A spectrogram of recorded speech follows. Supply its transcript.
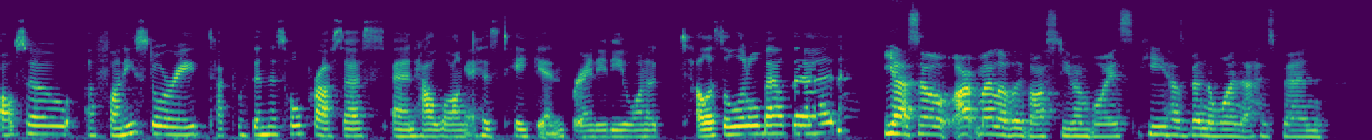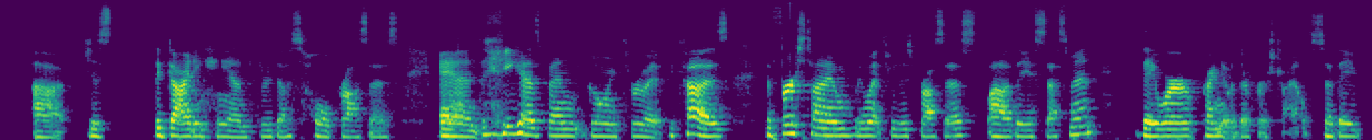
also a funny story tucked within this whole process and how long it has taken. Brandi, do you want to tell us a little about that? Yeah, so our, my lovely boss, Stephen Boyce, he has been the one that has been uh, just the guiding hand through this whole process. And he has been going through it because the first time we went through this process, uh, the assessment, they were pregnant with their first child. So they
